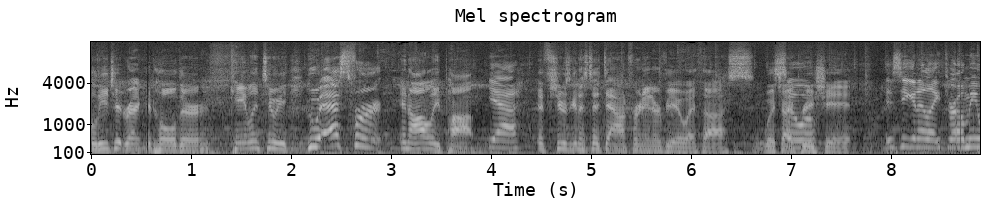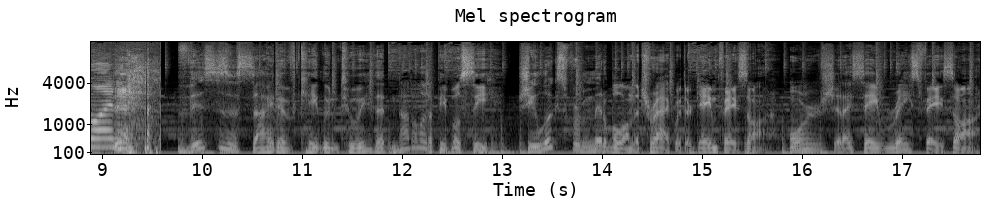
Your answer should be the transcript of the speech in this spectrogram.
collegiate record holder, Katelyn Tuohy, who asked for an Olipop Yeah. if she was going to sit down for an interview with us, which I um, appreciate. Is he gonna like throw me one? This is a side of Katelyn Tuohy that not a lot of people see. She looks formidable on the track with her game face on, or should I say race face on.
